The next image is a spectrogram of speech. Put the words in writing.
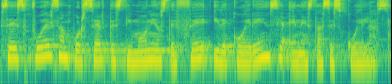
se esfuerzan por ser testimonios de fe y de coherencia en estas escuelas.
